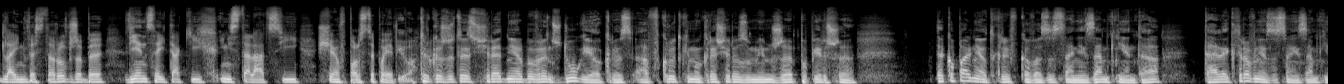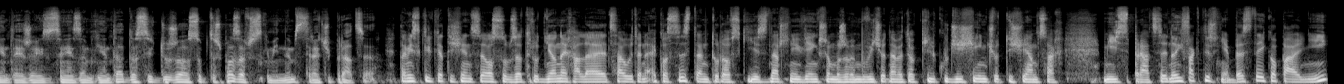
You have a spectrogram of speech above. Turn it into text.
dla inwestorów, żeby więcej takich instalacji się w Polsce pojawiło. Tylko, że to jest średni albo wręcz długi okres, a w krótkim okresie rozumiem, że po pierwsze ta kopalnia odkrywkowa zostanie zamknięta, ta elektrownia zostanie zamknięta, jeżeli zostanie zamknięta, dosyć dużo osób też poza wszystkim innym straci pracę. Tam jest kilka tysięcy osób zatrudnionych, ale cały ten ekosystem turowski jest znacznie większy. Możemy mówić o nawet o kilkudziesięciu tysiącach miejsc pracy. No i faktycznie bez tej kopalni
